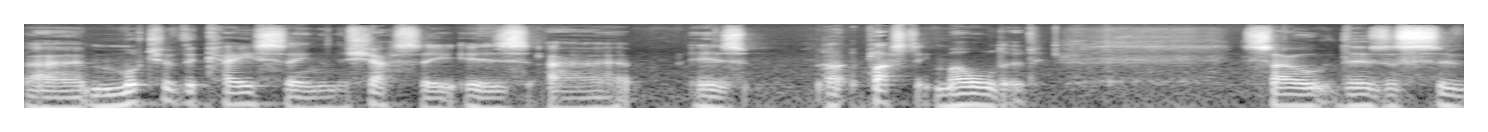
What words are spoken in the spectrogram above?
uh, much of the casing, the chassis, is uh, is plastic molded. So there's a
